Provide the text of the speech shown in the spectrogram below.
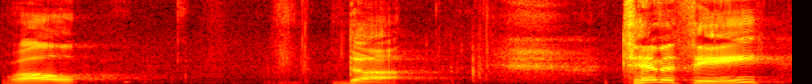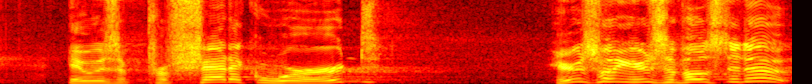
Well, duh. Timothy, it was a prophetic word. Here's what you're supposed to do.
